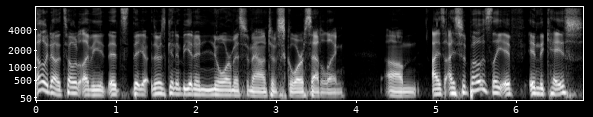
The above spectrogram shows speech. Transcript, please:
Oh no, totally. I mean, it's there- there's going to be an enormous amount of score settling. Um, I, I suppose, like, if in the case,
